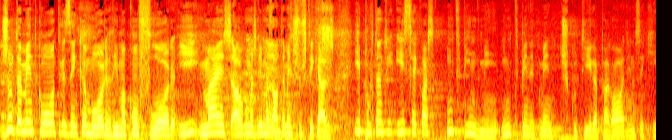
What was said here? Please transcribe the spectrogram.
juntamente com outras em que amor rima com flor e mais algumas rimas altamente sofisticadas. E portanto, isso é que eu acho, independentemente, independentemente de discutir a paródia e não sei o quê,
